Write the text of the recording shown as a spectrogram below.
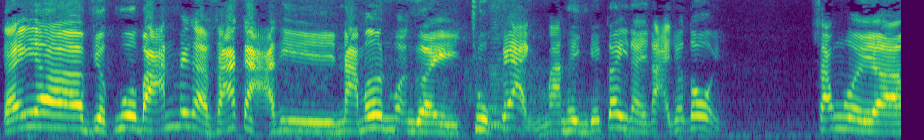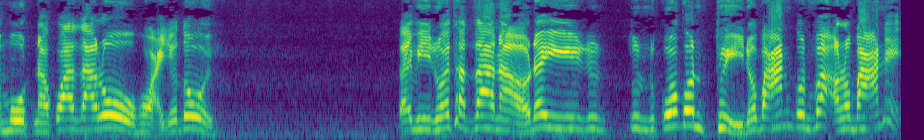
Cái uh, việc mua bán với cả giá cả thì làm ơn mọi người chụp cái ảnh màn hình cái cây này lại cho tôi. Xong rồi uh, một là qua zalo hỏi cho tôi. Tại vì nói thật ra là ở đây có con thủy nó bán con vợ nó bán ấy.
